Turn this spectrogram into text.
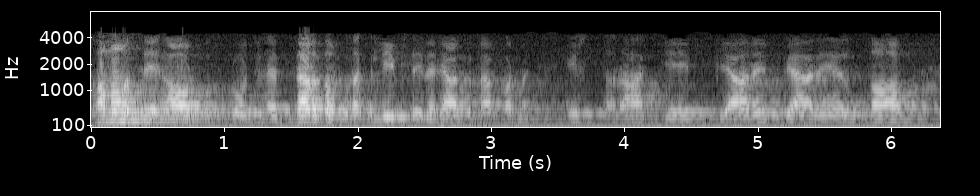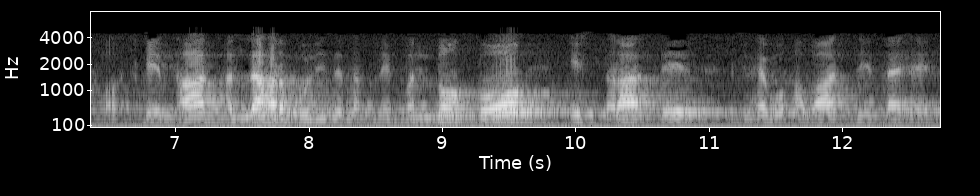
غموں سے اور اس کو جو ہے درد اور تکلیف سے نجات عطا فرمائیں اس طرح کے پیارے پیارے القاب اس کے ساتھ اللہ رب العزت اپنے بندوں کو اس طرح سے جو ہے وہ آواز دیتا ہے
